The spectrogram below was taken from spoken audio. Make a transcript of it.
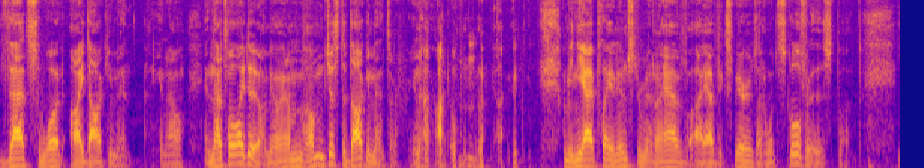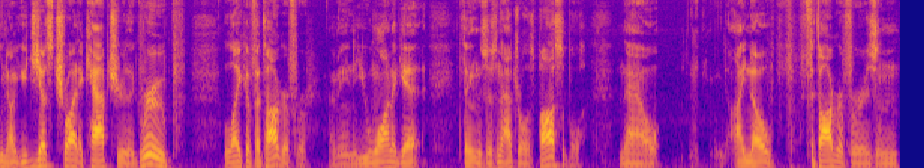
That's what I document you know, and that's all I do. I mean, I'm I'm just a documenter, you know. I don't. Hmm. I mean, yeah, I play an instrument. I have I have experience. I went to school for this, but you know, you just try to capture the group like a photographer. I mean, you want to get things as natural as possible. Now, I know photographers, and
